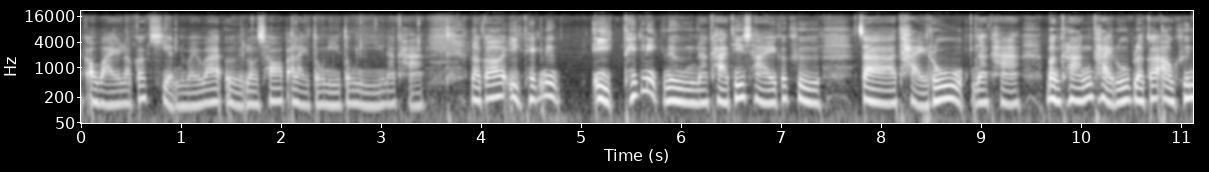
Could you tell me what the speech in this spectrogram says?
กเอาไว้ แล้วก็เขียนไว้ว่าเออเราชอบอะไรตรงนี้ตรงนี้นะคะ แล้วก็อีกเทคนิค อีกเทคนิคหนึ่งนะคะที่ใช้ก็คือจะถ่ายรูปนะคะ บางครั้งถ่ายรูปแล้วก็เอาขึ้น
